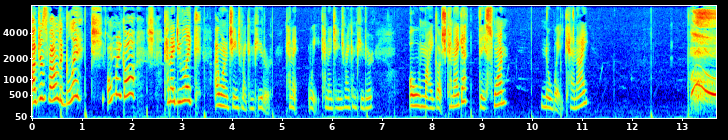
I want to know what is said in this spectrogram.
I've just found a glitch. Oh my gosh. Can I do like I want to change my computer. Can I wait, can I change my computer? Oh my gosh, can I get this one? No way, can I?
